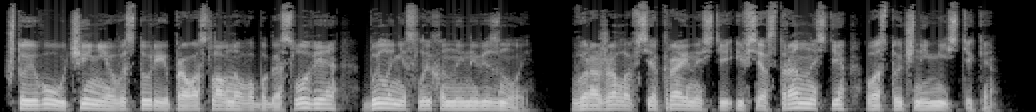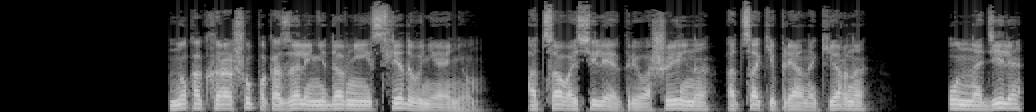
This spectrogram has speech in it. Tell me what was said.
что его учение в истории православного богословия было неслыханной новизной – выражала все крайности и все странности восточной мистики. Но, как хорошо показали недавние исследования о нем, отца Василия Кривошеина, отца Киприана Керна, он на деле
